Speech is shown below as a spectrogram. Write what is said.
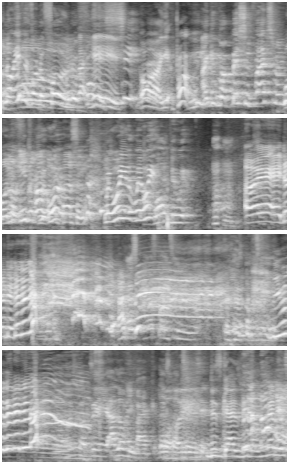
oh no, if it's on the phone, the phone yeah, is yeah. sick, Oh yeah, bro. I give my best advice, man. Well, no, even Oh, the person. Wait, what are you? Wait, wait. Won't do it. Oh yeah, yeah, no, no, no, no, no. Let's, let's continue. Let's continue. You were gonna do that? Let's continue. I love you, Mike. Let's continue. This guy's been a menace.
